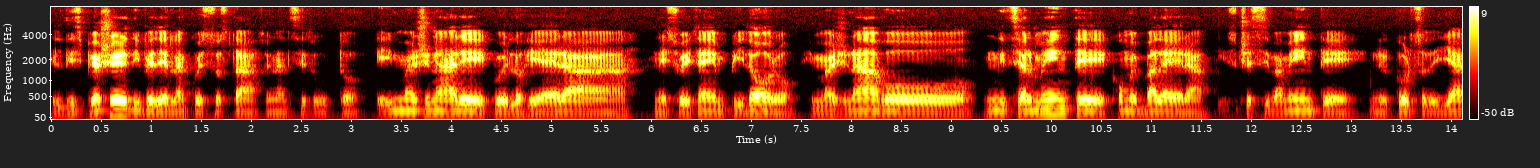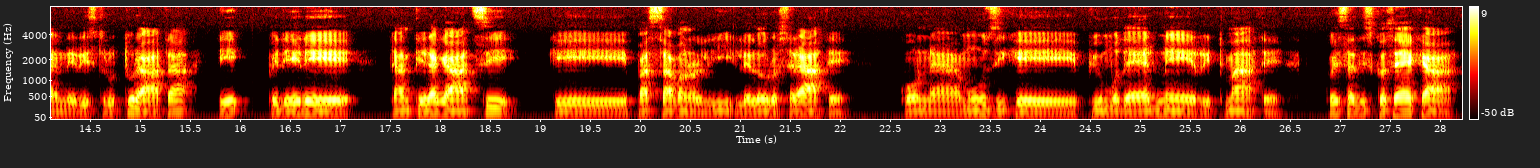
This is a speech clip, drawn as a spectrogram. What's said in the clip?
il dispiacere di vederla in questo stato, innanzitutto, e immaginare quello che era nei suoi tempi d'oro. Immaginavo inizialmente come balera, successivamente nel corso degli anni ristrutturata e vedere tanti ragazzi che passavano lì le loro serate con eh, musiche più moderne e ritmate. Questa discoteca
